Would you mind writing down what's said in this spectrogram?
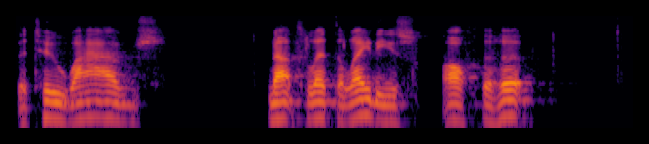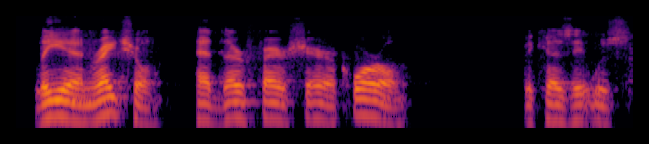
The two wives, not to let the ladies off the hook, Leah and Rachel had their fair share of quarrel because it was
